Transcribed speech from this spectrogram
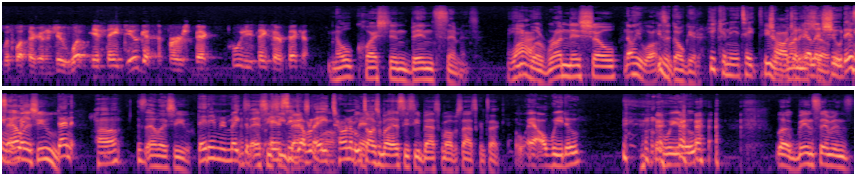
with what they're going to do. What if they do get the first pick? Who do you think they're picking? No question, Ben Simmons. Why? He will run this show. No, he won't. He's a go getter. He can't even take the He charge of run this LSU. show. They It's didn't make- LSU. they huh? It's LSU. They didn't even make That's the SEC NCAA basketball. tournament. Who talks about SEC basketball besides Kentucky? Well, we do. we do. Look, Ben Simmons,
